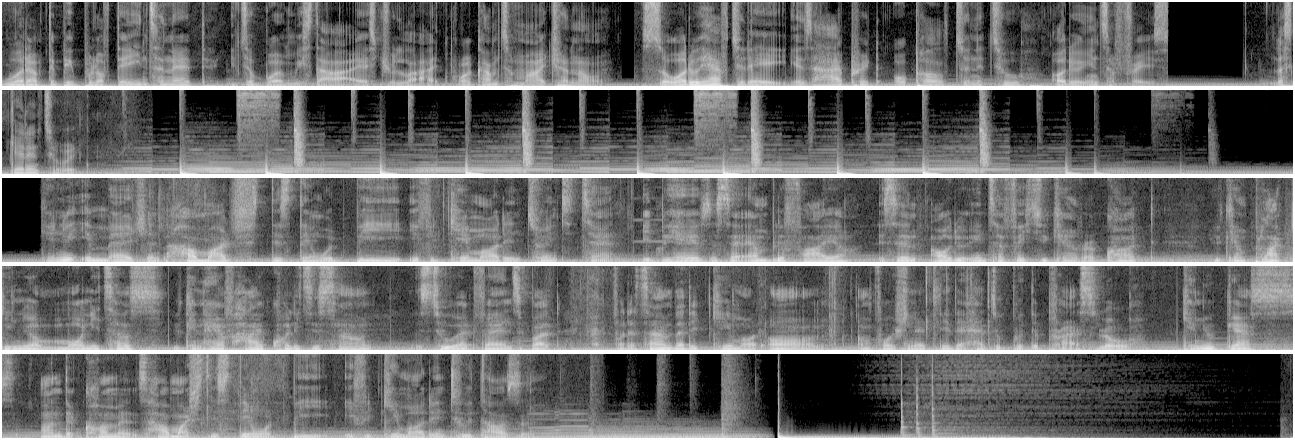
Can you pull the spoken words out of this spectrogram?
What up the people of the internet? It's your boy Mr. RS July. Welcome to my channel. So what we have today is hybrid Opel 22 audio interface. Let's get into it. Can you imagine how much this thing would be if it came out in 2010? It behaves as an amplifier, it's an audio interface you can record, you can plug in your monitors, you can have high quality sound. It's too advanced but for the time that it came out on, unfortunately they had to put the price low. Can you guess on the comments how much this thing would be if it came out in 2000?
